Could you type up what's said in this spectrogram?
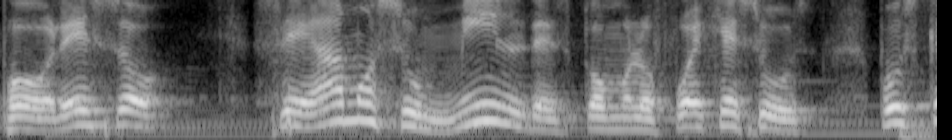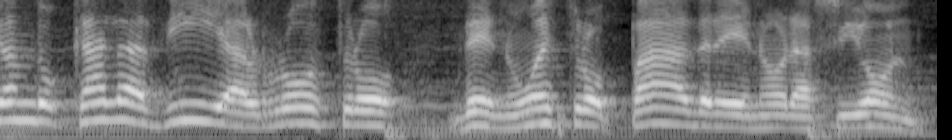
Por eso, seamos humildes como lo fue Jesús, buscando cada día el rostro de nuestro Padre en oración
